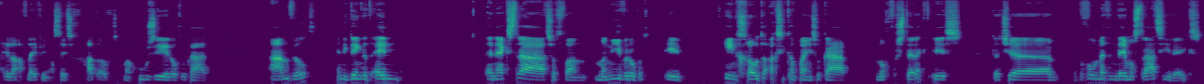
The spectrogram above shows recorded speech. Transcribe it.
hele aflevering al steeds gehad over zeg maar, hoezeer dat elkaar aanvult. En ik denk dat een, een extra soort van manier waarop het in, in grote actiecampagnes elkaar nog versterkt is dat je bijvoorbeeld met een demonstratiereeks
